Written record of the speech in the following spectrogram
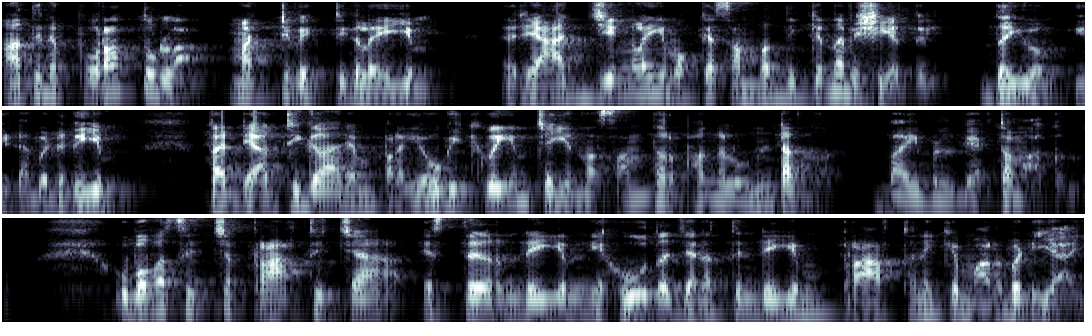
അതിന് പുറത്തുള്ള മറ്റ് വ്യക്തികളെയും രാജ്യങ്ങളെയും ഒക്കെ സംബന്ധിക്കുന്ന വിഷയത്തിൽ ദൈവം ഇടപെടുകയും തന്റെ അധികാരം പ്രയോഗിക്കുകയും ചെയ്യുന്ന സന്ദർഭങ്ങളുണ്ടെന്ന് ബൈബിൾ വ്യക്തമാക്കുന്നു. ഉപവസിച്ച് പ്രാർത്ഥിച്ച എസ്തേറിന്റെയും യഹൂദ ജനത്തിന്റെയും പ്രാർത്ഥനയ്ക്ക് മറുപടിയായി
